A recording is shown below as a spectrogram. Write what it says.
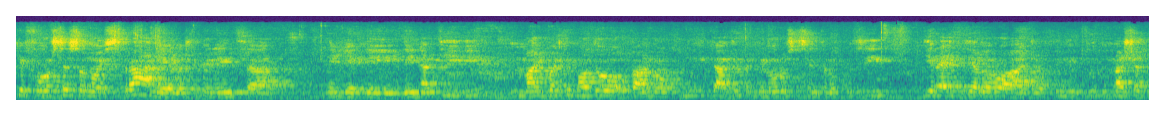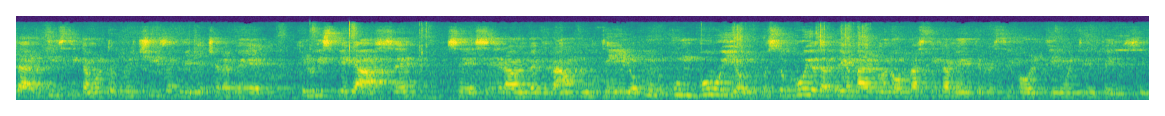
che forse sono estranei all'esperienza degli, dei, dei nativi, ma in qualche modo vanno comunicati perché loro si sentono così diretti a loro agio, quindi una scelta artistica molto precisa che mi piacerebbe che lui spiegasse se, se era un background, un telo, un, un buio, questo buio da cui emergono plasticamente questi volti molto intensi.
